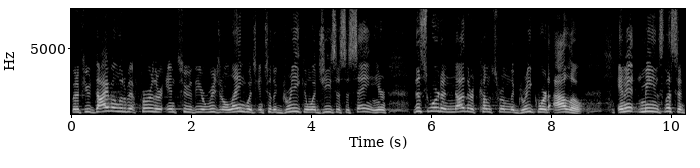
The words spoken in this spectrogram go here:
But if you dive a little bit further into the original language, into the Greek and what Jesus is saying here, this word another comes from the Greek word allo. And it means, listen,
